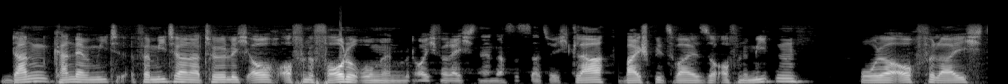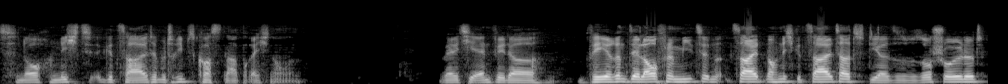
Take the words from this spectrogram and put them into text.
Dann kann der Miet Vermieter natürlich auch offene Forderungen mit euch verrechnen. Das ist natürlich klar. Beispielsweise offene Mieten, oder auch vielleicht noch nicht gezahlte Betriebskostenabrechnungen, welche entweder während der laufenden Mietezeit noch nicht gezahlt hat, die also sowieso schuldet,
